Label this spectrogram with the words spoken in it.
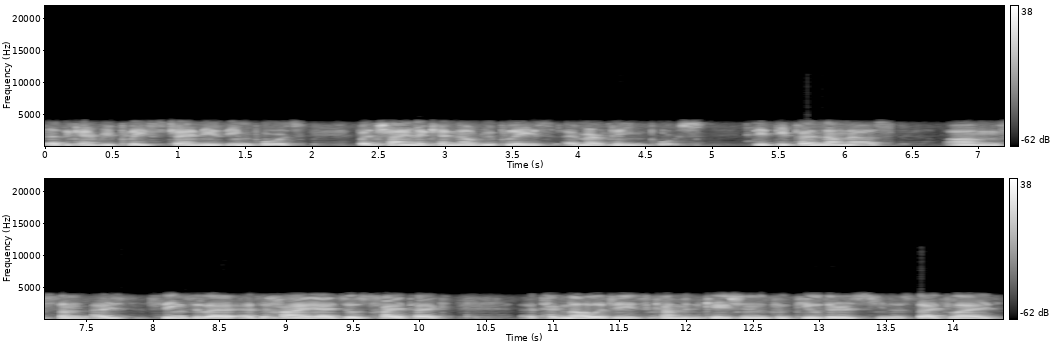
that can replace Chinese imports, but China cannot replace American imports. They depend on us on some as things that as high as those high tech uh, technologies, communication, computers, you know, satellite,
